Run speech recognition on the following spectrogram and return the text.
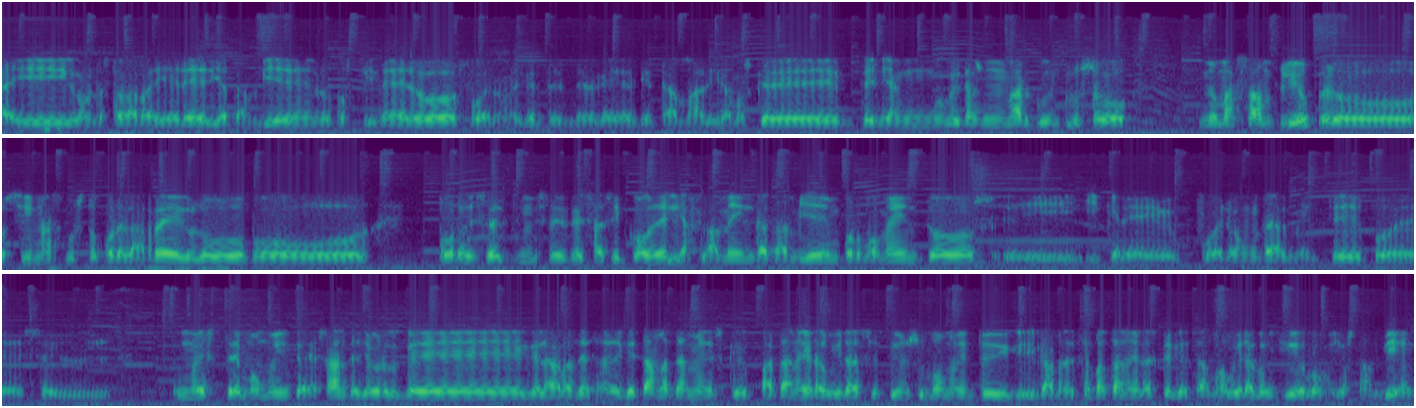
ahí cuando estaba Ray Heredia también, los dos primeros, bueno, hay que entender que, que tama, digamos que tenían un marco incluso no más amplio, pero sí más gusto por el arreglo, por esa psicodelia flamenca también por momentos y, que fueron realmente pues un extremo muy interesante. Yo creo que, la grandeza de Ketama también es que Pata Negra hubiera existido en su momento y, la grandeza de Pata Negra es que Ketama hubiera coincidido con ellos también.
